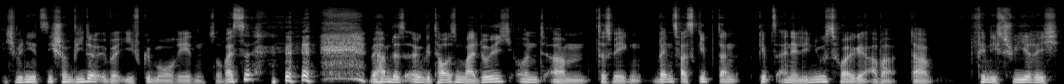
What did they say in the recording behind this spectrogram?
ich will jetzt nicht schon wieder über Yves Guillemot reden. So, weißt du? Wir haben das irgendwie tausendmal durch und ähm, deswegen, wenn es was gibt, dann gibt es eine News-Folge, aber da finde ich es schwierig,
